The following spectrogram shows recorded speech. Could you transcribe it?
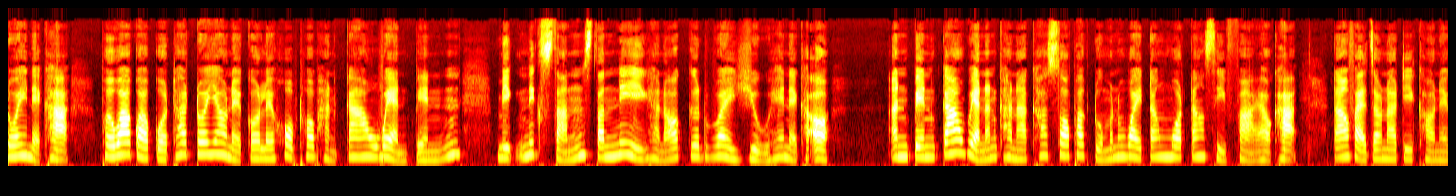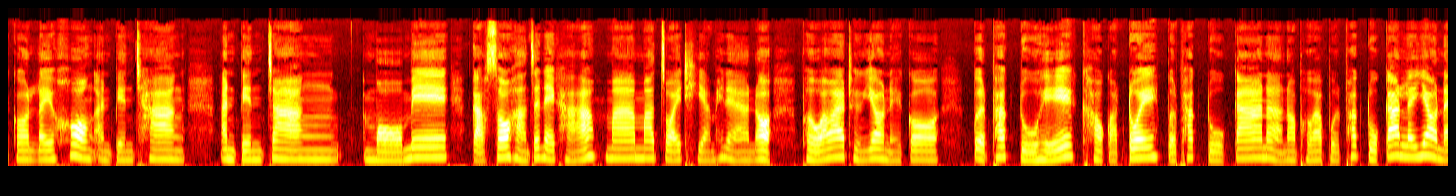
ด้วยเนี่ยค่ะเพราะว่ากว่ากดทัดตัวเย้าเนี่ยก็เลยโคบทบหันก้าวแหวนเป็นมิกนิกสันซันนี่ค่ะเนาะเกิดไว้อยู่ให้ไหนค่ะอ๋ออันเป็นก้าวแหวนนั้นคณะค่าซอกพักตูมันไวตั้งหมดตั้งสีฝ่ายเอาค่ะตั้งฝ่ายเจ้าหน้าที่เขาเนี่ยก็ไล่ห้องอันเป็นช่าง อันเป็นจาง หมอแม่กักซ้อหางจังไหนคะมามาจอยเทียมให้แน่เนาะเผื่อว่ามาถึงเย่าไหนก็เปิดพักดูเฮเข้ากับต้วยเปิดพักดูก้าน่ะเนาะเผื่อว่าเปิดพักดูก้านและเย่าไหน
